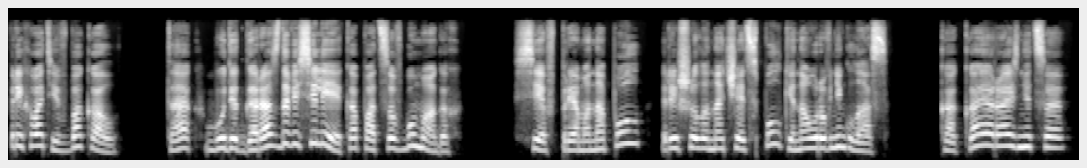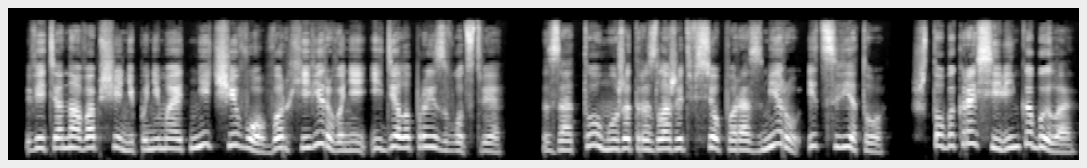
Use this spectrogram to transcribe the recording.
прихватив бокал. Так будет гораздо веселее копаться в бумагах. Сев прямо на пол, решила начать с полки на уровне глаз. Какая разница? Ведь она вообще не понимает ничего в архивировании и делопроизводстве. Зато может разложить все по размеру и цвету, чтобы красивенько было.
